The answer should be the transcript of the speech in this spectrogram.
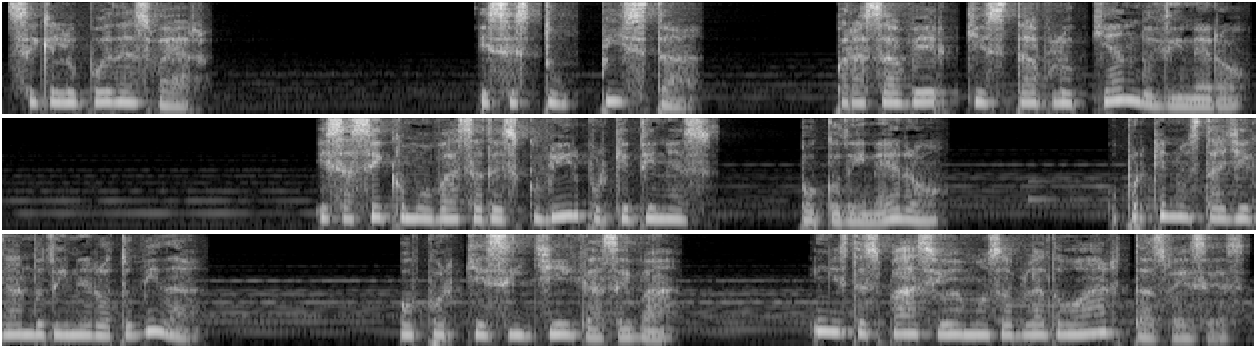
Sé que lo puedes ver. Esa es tu pista para saber qué está bloqueando el dinero. Es así como vas a descubrir por qué tienes poco dinero, o por qué no está llegando dinero a tu vida, o por qué si llega se va. En este espacio hemos hablado hartas veces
